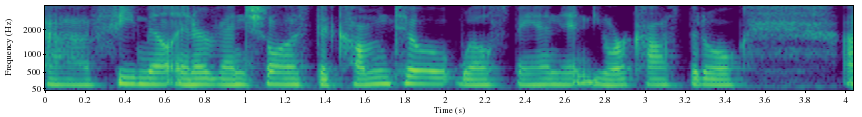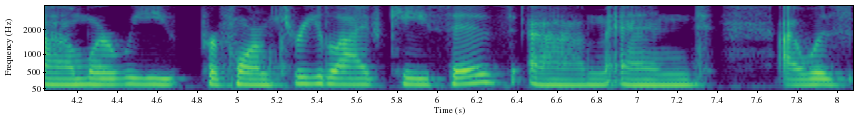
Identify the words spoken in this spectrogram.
uh, female interventionalists to come to WellSpan at York Hospital, um, where we performed three live cases. Um, and I was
